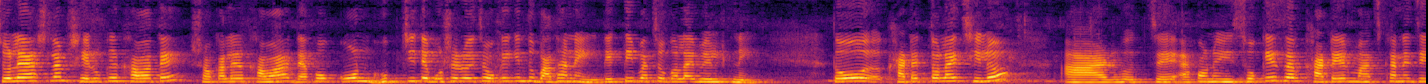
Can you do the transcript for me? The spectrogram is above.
চলে আসলাম শেরুকে খাওয়াতে, সকালের খাওয়া। দেখো কোন ঘুপচিতে বসে রয়েছে, ওকে কিন্তু বাধা নেই, দেখতেই পাচ্ছ গলায় বেল্ট নেই। তো খাটের তলায় ছিল, আর হচ্ছে এখন ওই শোকেস আর খাটের মাঝখানে যে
